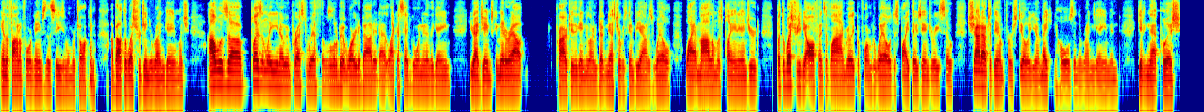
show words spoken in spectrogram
in the final four games of the season when we're talking about the West Virginia run game, which I was uh, pleasantly, you know, impressed with. I was a little bit worried about it. I, like I said, going into the game, you had James Gmiter out, prior to the game, you learned Doug Nester was going to be out as well. Wyatt Milum was playing injured, but the West Virginia offensive line really performed well despite those injuries. So shout out to them for still, you know, making holes in the run game and getting that push.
